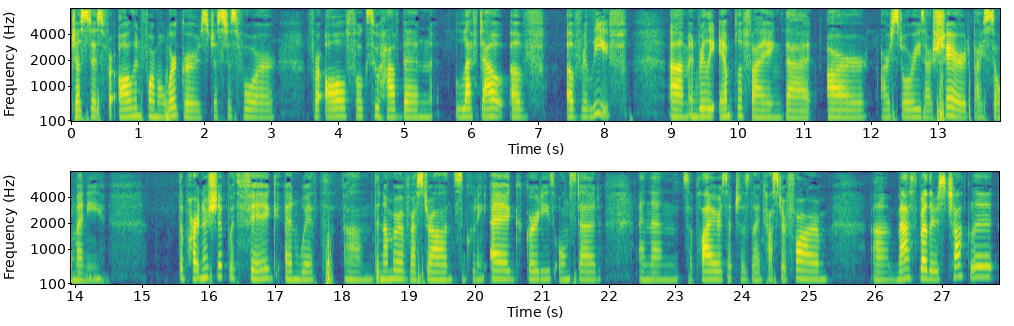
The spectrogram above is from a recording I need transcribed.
justice for all informal workers, justice for for all folks who have been left out of of relief, um, and really amplifying that our our stories are shared by so many. The partnership with Fig and with um, the number of restaurants, including Egg, Gertie's, Olmsted, and then suppliers such as Lancaster Farm, um, Mast Brothers Chocolate,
